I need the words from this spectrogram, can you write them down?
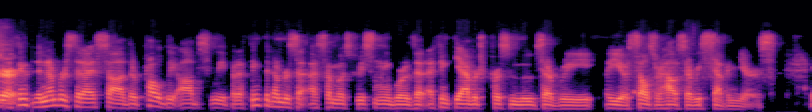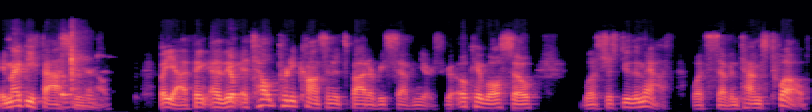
Sure. I think the numbers that I saw, they're probably obsolete, but I think the numbers that I saw most recently were that I think the average person moves every, you know, sells their house every seven years. It might be faster now, but yeah, I think, I think yep. it's held pretty constant. It's about every seven years. Okay, well, so let's just do the math. What's seven times 12?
